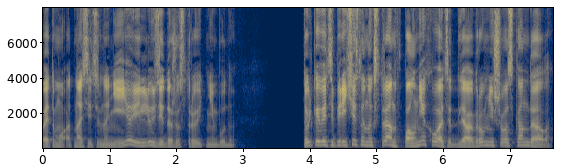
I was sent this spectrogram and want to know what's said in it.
Поэтому относительно нее иллюзий даже строить не буду. Только ведь и перечисленных стран вполне хватит для огромнейшего скандала.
